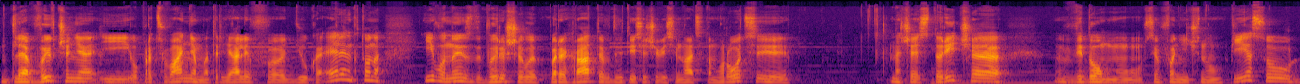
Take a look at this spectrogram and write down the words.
для вивчення і опрацювання матеріалів е, Дюка Елінгтона. І вони вирішили переграти в 2018 році на честь сторіччя відому симфонічну п'єсу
